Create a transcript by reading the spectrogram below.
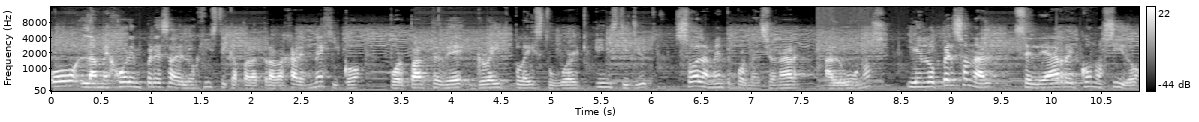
o la mejor empresa de logística para trabajar en México por parte de Great Place to Work Institute, solamente por mencionar algunos. Y en lo personal se le ha reconocido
